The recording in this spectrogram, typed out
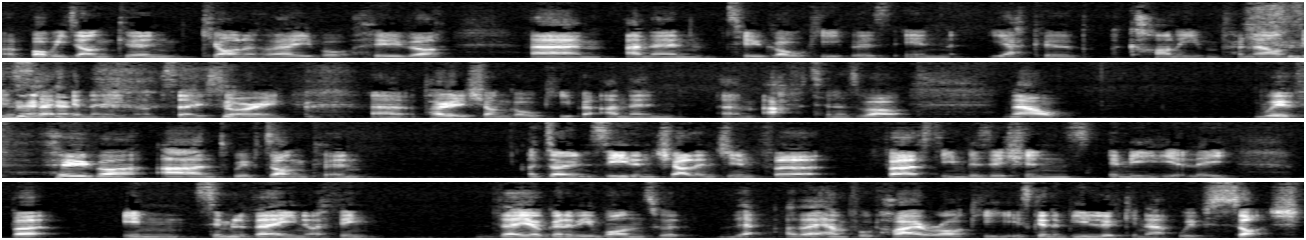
uh, Bobby Duncan, Ki-Jana Hoever, Hoever, um, and then two goalkeepers in Jakub. I can't even pronounce his second name. I'm so sorry. Uh, a Polish young goalkeeper, and then um, Atherton as well. Now, with Hoever and with Duncan, I don't see them challenging for first team positions immediately, but in similar vein, I think they are going to be ones that the, the Anfield hierarchy is going to be looking at with such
